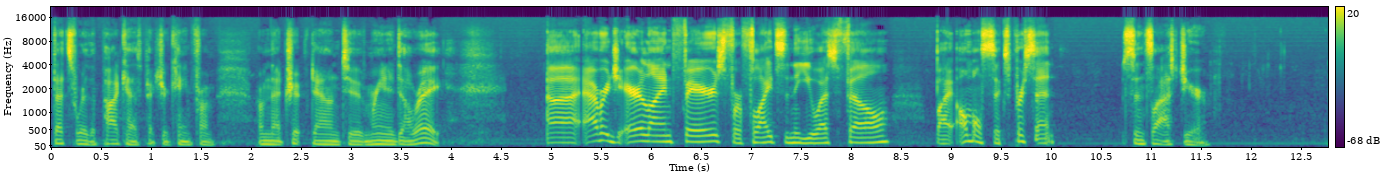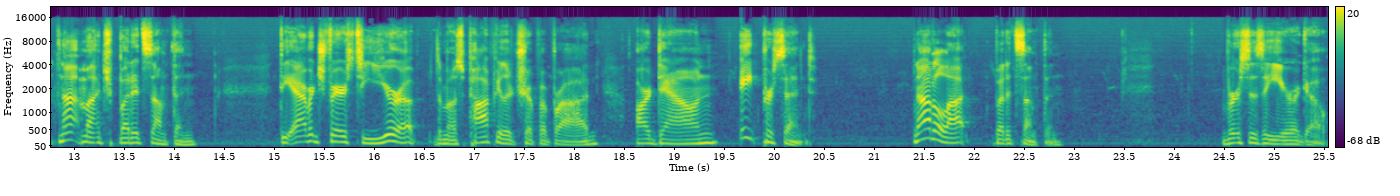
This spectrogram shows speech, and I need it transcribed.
That's where the podcast picture came from, from that trip down to Marina Del Rey. Uh, average airline fares for flights in the U.S. fell by almost 6% since last year. Not much, but it's something. The average fares to Europe, the most popular trip abroad, are down 8%. Not a lot, but it's something. Versus a year ago.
